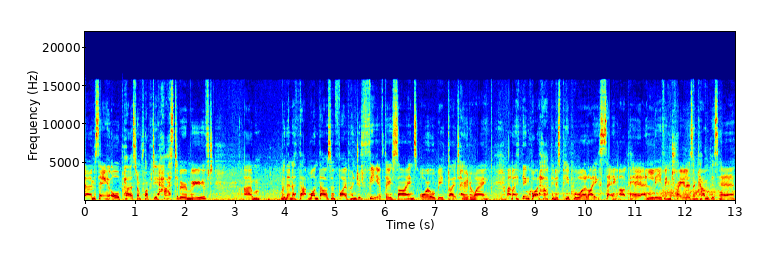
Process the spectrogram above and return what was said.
um, saying all personal property has to be removed um, within a th 1,500 feet of those signs or it will be like towed away. And I think what had happened is people were like setting up here and leaving trailers and campers here.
